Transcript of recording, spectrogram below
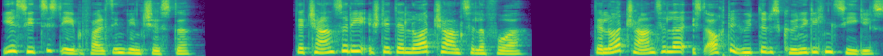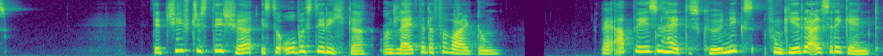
Ihr Sitz ist ebenfalls in Winchester. Der Chancery steht der Lord Chancellor vor. Der Lord Chancellor ist auch der Hüter des königlichen Siegels. Der Chief Justiciar ist der oberste Richter und Leiter der Verwaltung. Bei Abwesenheit des Königs fungiert er als Regent.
